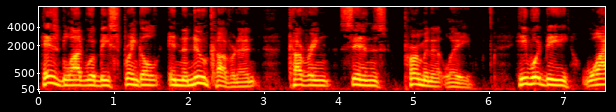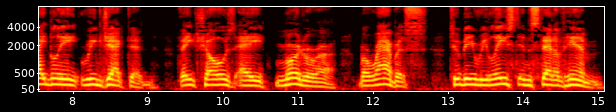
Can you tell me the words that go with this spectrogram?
his blood would be sprinkled in the new covenant, covering sins permanently. He would be widely rejected. They chose a murderer, Barabbas, to be released instead of him.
